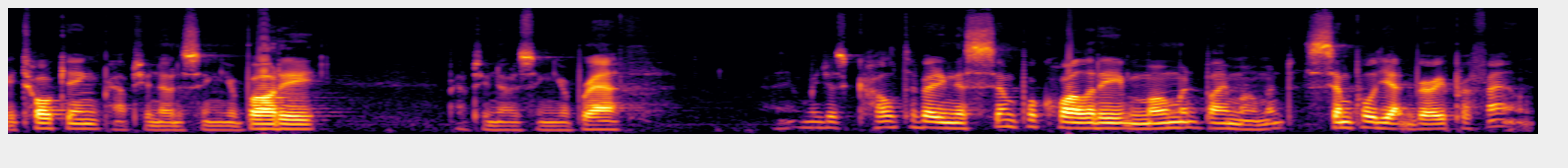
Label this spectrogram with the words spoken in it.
me talking, perhaps you're noticing your body, Perhaps you're noticing your breath. We're just cultivating this simple quality moment by moment, simple yet very profound.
